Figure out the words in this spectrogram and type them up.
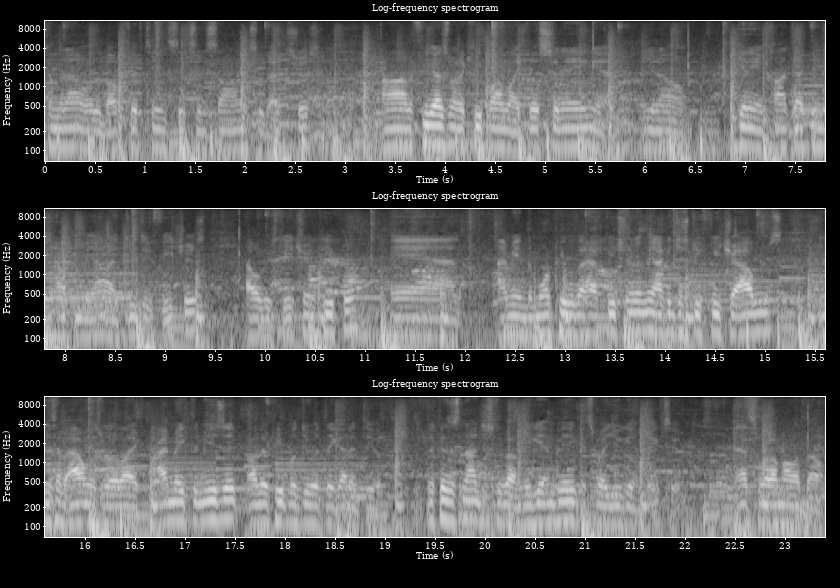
coming out with about 15, 16 songs with extras. Um, if you guys want to keep on like listening and you know getting in contact with me, helping me out, I do do features. I will be featuring people, and I mean, the more people that have featuring with me, I could just do feature albums and just have albums where like I make the music, other people do what they got to do because it's not just about me getting big, it's about you getting big too. And that's what I'm all about.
